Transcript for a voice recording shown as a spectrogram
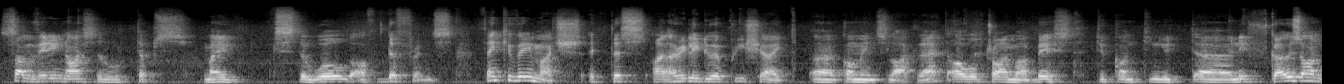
Some very nice little tips makes the world of difference. Thank you very much. It, this I, I really do appreciate uh, comments like that. I will try my best to continue uh, and if goes on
